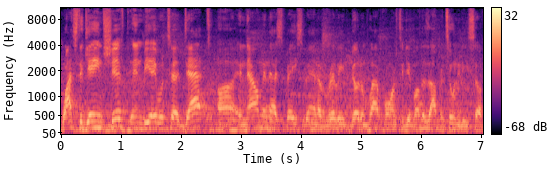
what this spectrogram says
watch the game shift and be able to adapt. Uh, and now I'm in that space, man, of really building platforms to give others opportunities. So,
